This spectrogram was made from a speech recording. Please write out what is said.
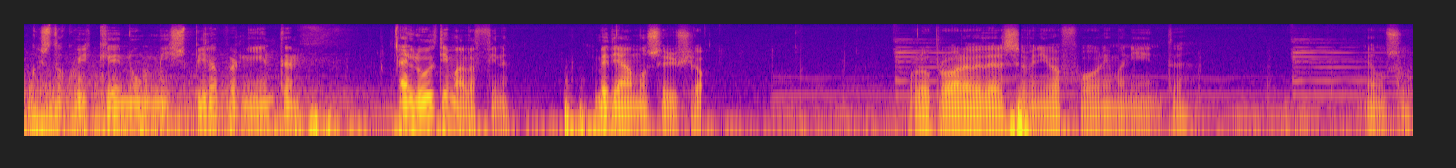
Questo qui che non mi ispira per niente. È l'ultima alla fine. Vediamo se riuscirò. Volevo provare a vedere se veniva fuori, ma niente. Andiamo su.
